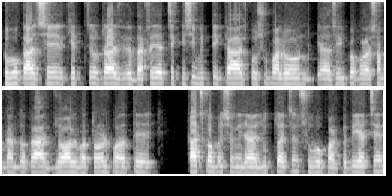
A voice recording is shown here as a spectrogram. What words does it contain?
শুভ কাজের ক্ষেত্রটা যেটা দেখা যাচ্ছে, কৃষিভিত্তিক কাজ, পশুপালন শিল্পকলা সংক্রান্ত কাজ, জল বা তরল পদার্থে কাজকর্মের সঙ্গে যারা যুক্ত আছেন, শুভ ফল পেতে যাচ্ছেন।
